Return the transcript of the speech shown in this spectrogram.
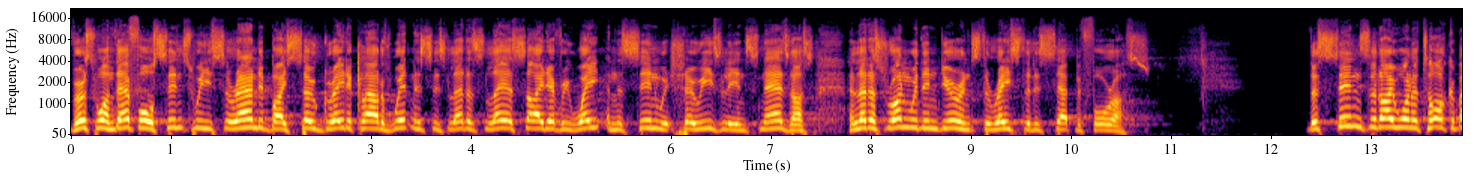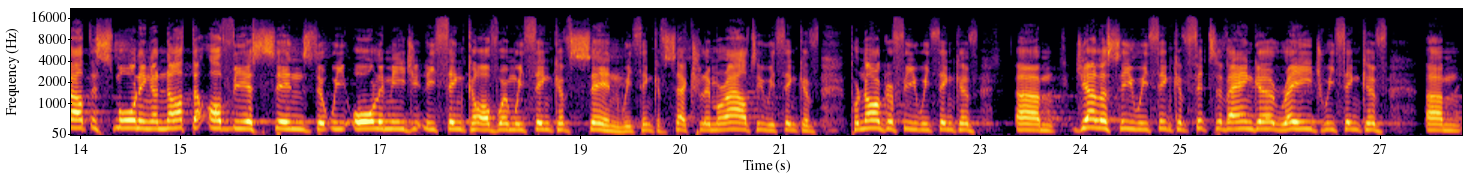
verse 1 Therefore, since we surrounded by so great a cloud of witnesses, let us lay aside every weight and the sin which so easily ensnares us, and let us run with endurance the race that is set before us. The sins that I want to talk about this morning are not the obvious sins that we all immediately think of when we think of sin. We think of sexual immorality, we think of pornography, we think of um, jealousy, we think of fits of anger, rage, we think of um,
